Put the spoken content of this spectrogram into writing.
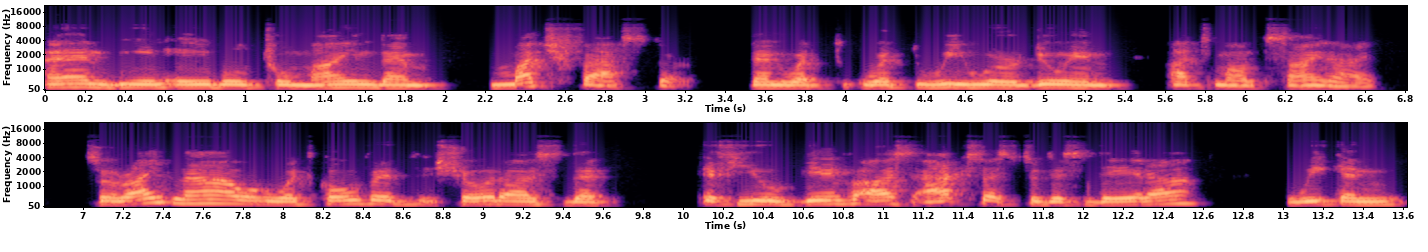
and being able to mine them much faster than what, what we were doing at Mount Sinai. So right now, what COVID showed us that if you give us access to this data, we can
